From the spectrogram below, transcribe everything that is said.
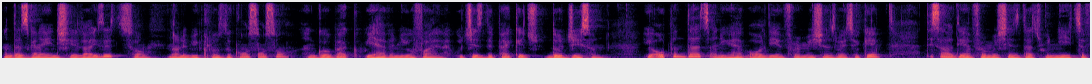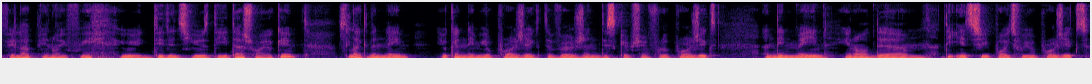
and that's to initialize it. So now let me close the console. And go back. We have a new file which is the package.json you open that and you have all the informations right okay? These are the informations that we need to fill up you know if we, we didn't use the dash y okay? So like the name you can name your project the version description for the project and then main you know the um, the entry point for your project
